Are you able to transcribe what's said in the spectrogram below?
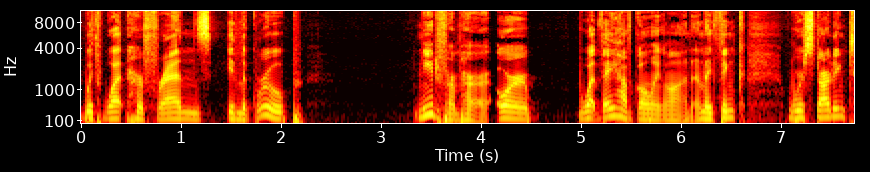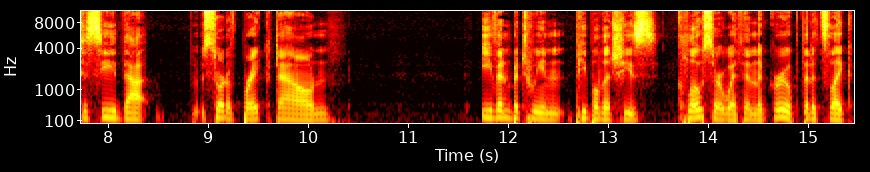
with what her friends in the group need from her or what they have going on. And I think we're starting to see that sort of breakdown even between people that she's closer with in the group that it's like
